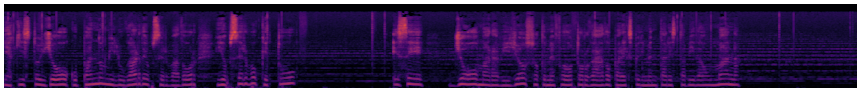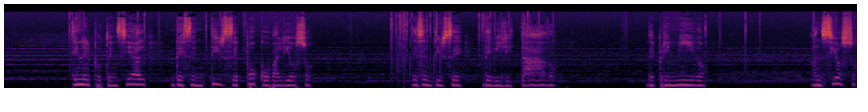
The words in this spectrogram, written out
Y aquí estoy yo ocupando mi lugar de observador y observo que tú, ese yo maravilloso que me fue otorgado para experimentar esta vida humana, tiene el potencial de sentirse poco valioso, de sentirse debilitado, deprimido, ansioso.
